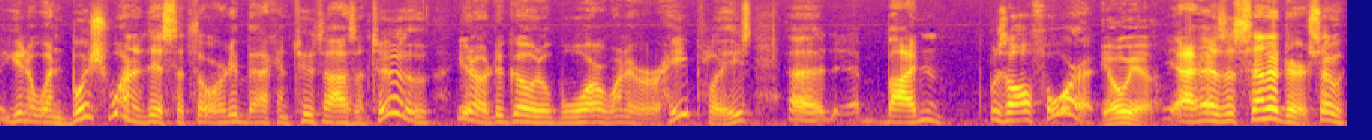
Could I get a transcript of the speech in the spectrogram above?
you know, when Bush wanted this authority back in 2002, you know, to go to war whenever he pleased, uh, Biden was all for it. Oh, yeah. As a senator. So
